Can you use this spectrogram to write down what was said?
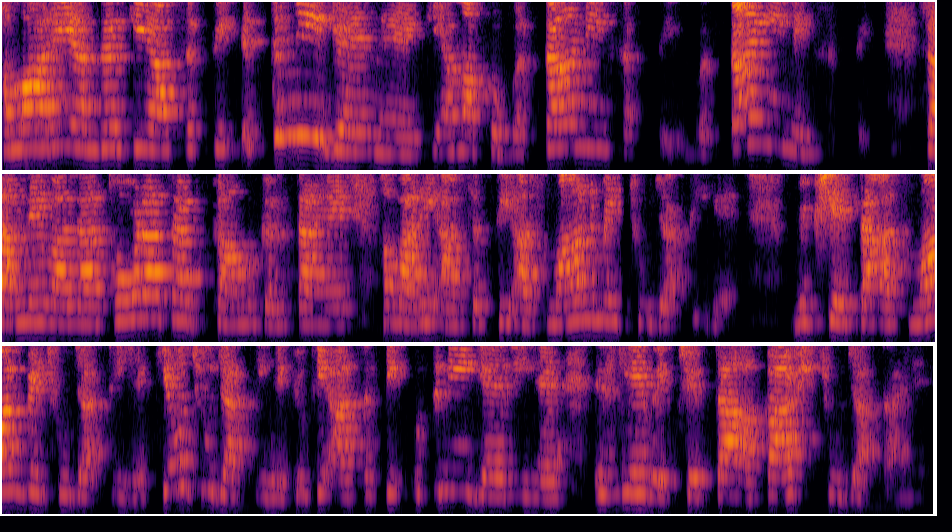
हमारे अंदर की आसक्ति इतनी गहन है कि हम आपको बता नहीं सकते, बता ही नहीं सकते। सामने वाला थोड़ा सा काम करता है, हमारी आसक्ति आसमान में छू जाती है। विक्षेपता आसमान पे छू जाती है। क्यों छू जाती है? क्योंकि आसक्ति उतनी गहरी है, इसलिए विक्षेपता आकाश छू जाता है।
